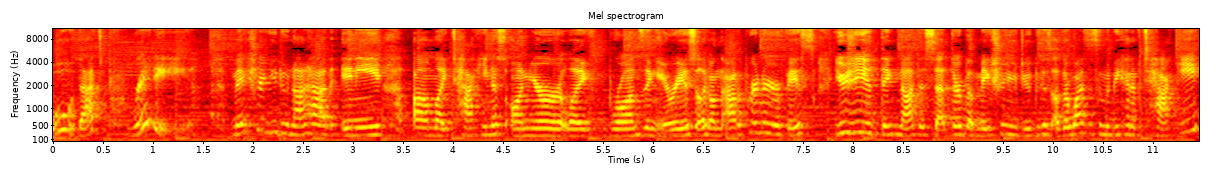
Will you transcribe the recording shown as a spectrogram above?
Ooh, that's pretty. Make sure you do not have any um, like tackiness on your like bronzing areas. So like on the outer part of your face, usually you'd think not to set there, but make sure you do because otherwise it's gonna be kind of tacky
